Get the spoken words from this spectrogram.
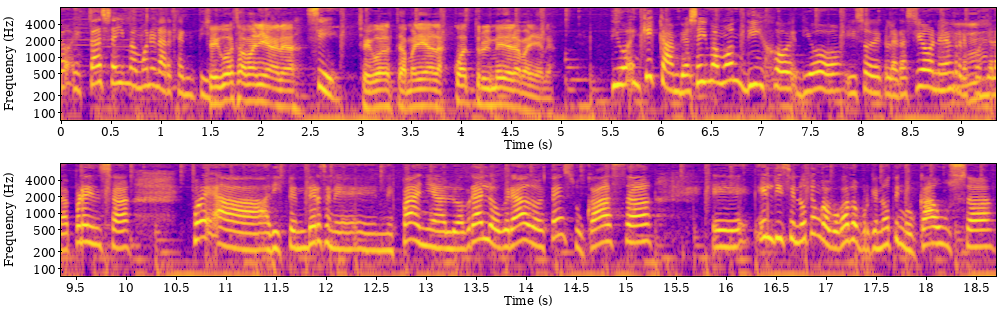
pero está Jay Mamón en Argentina. Llegó esta mañana. Sí. Llegó esta mañana a las cuatro y media de la mañana. Digo, ¿en qué cambia? Jay Mamón dijo, dio, hizo declaraciones, respondió a la prensa, fue a, a distenderse en, en España, lo habrá logrado, está en su casa. Eh, él dice, no tengo abogado porque no tengo causa.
